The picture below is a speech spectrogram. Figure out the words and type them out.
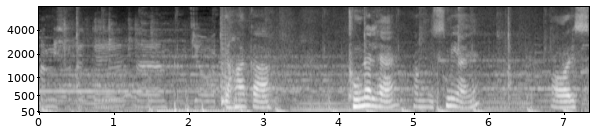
हम इस वक्त जो यहाँ का टनल है हम उसमें आए हैं। और इस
